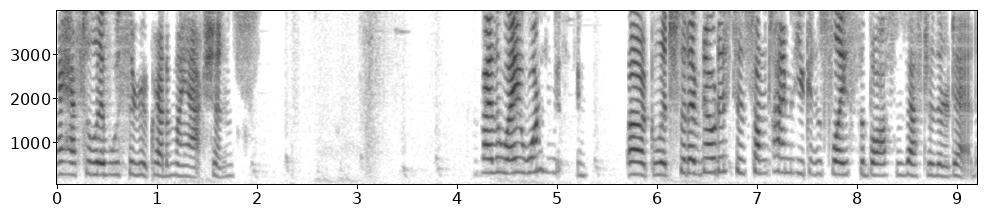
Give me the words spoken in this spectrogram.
I have to live with the regret of my actions. By the way, one uh, glitch that I've noticed is sometimes you can slice the bosses after they're dead.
